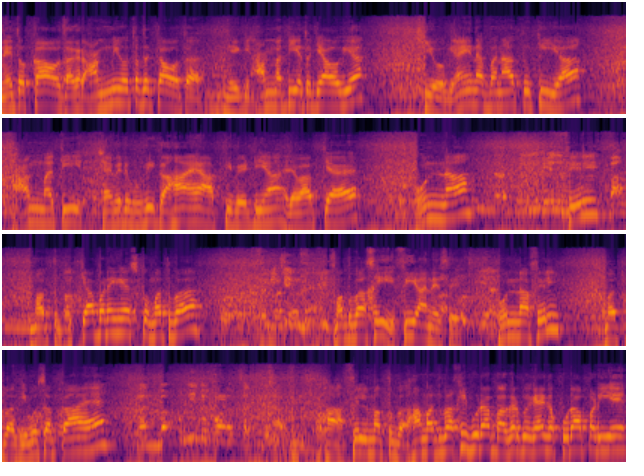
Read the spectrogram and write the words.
नहीं तो क्या होता अगर अम्मी होता तो क्या होता है? अम्मती है तो क्या हो गया? की हो गया। ना बना तो की या अम्मती है मेरी बूबी कहाँ है आपकी बेटियाँ? जवाब क्या है? हुन्ना फिल मत क्या पढ़ेंगे इसको? मतबा? मतबखी, फ़ी आने से। हुन्ना फिल मतबखी। वो सब कहाँ है? हैं, फिल मतब हाँ मतबखी पूरा अगर कोई कहेगा पूरा पढ़िए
